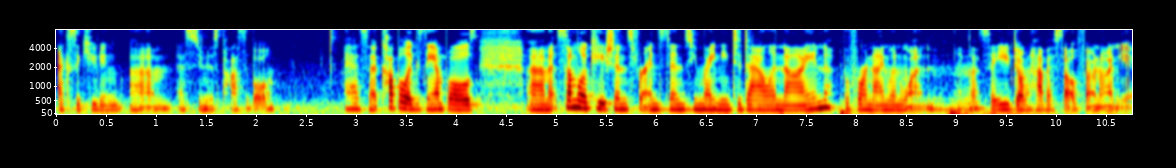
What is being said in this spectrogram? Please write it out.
executing um, as soon as possible. As a couple examples, um, at some locations, for instance, you might need to dial a nine before 911. Like, let's say you don't have a cell phone on you.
